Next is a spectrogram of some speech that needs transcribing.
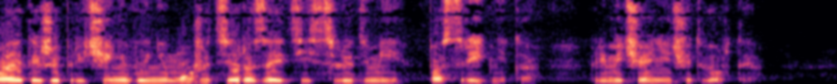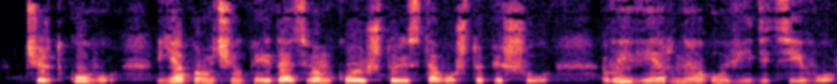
По этой же причине вы не можете разойтись с людьми, посредника. Примечание четвертое. Черткову я поручил передать вам кое-что из того, что пишу. Вы верно увидите его.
